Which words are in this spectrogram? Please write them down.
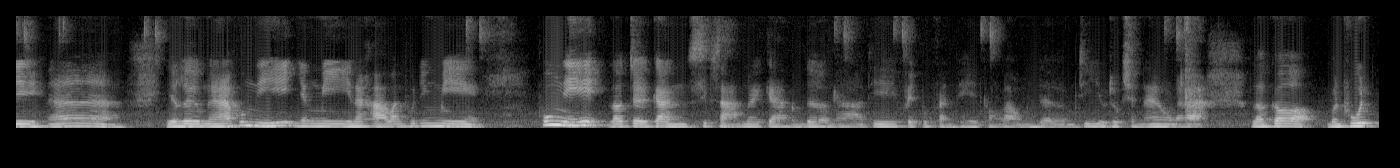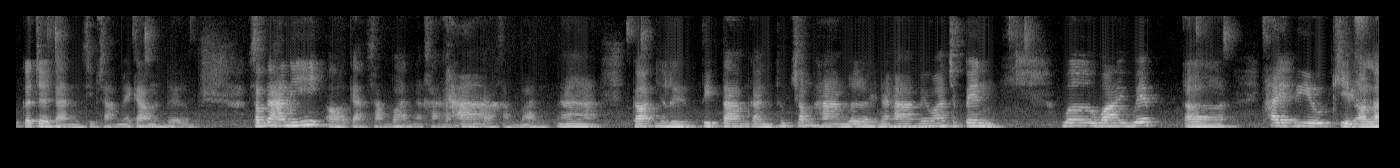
ดีๆนะอย่าลืมนะพรุ่งนี้ยังมีนะคะ วันพุธยังมี พรุ่งนี้เราเจอกัน 13นาฬิกาเหมือนเดิมนะคะที่ Facebook Fanpage ของเราเหมือนเดิมที่ YouTube Channel นะคะ แล้วก็วันพุธก็เจอกัน 13นาฬิกาเหมือนเดิม สัปดาห์นี้ออกอากาศ3วันนะคะค่ะออกอากาศ3วันอ่าก็อย่าลืมติดตามกันทุกช่องทางเลยนะคะ ไม่ว่าจะเป็น w w w เอ่อ thainew ขีดออนไล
